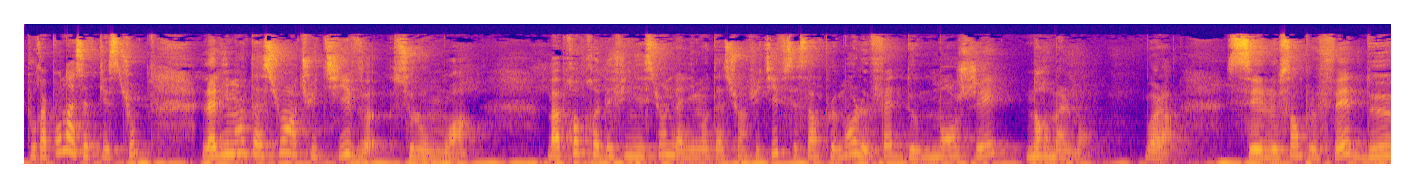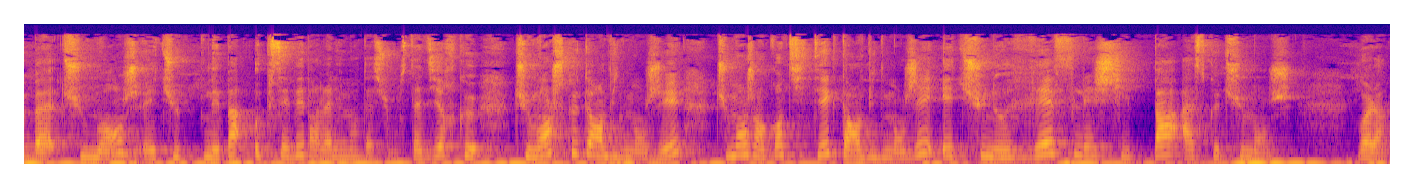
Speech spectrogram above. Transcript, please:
pour répondre à cette question, l'alimentation intuitive, selon moi, ma propre définition de l'alimentation intuitive, c'est simplement le fait de manger normalement. Voilà. C'est le simple fait de bah, tu manges et tu n'es pas obsédé par l'alimentation. C'est-à-dire que tu manges ce que tu as envie de manger, tu manges en quantité que tu as envie de manger et tu ne réfléchis pas à ce que tu manges. Voilà,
